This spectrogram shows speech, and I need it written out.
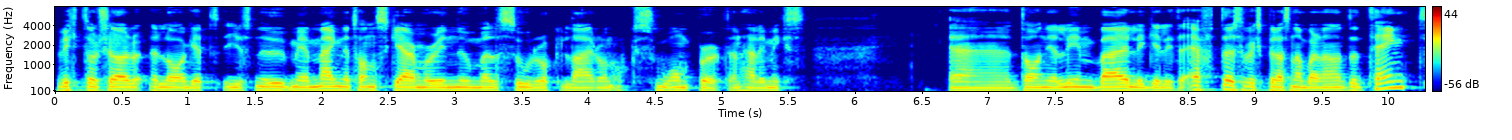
Viktor kör laget just nu med Magneton, Skarmory, Numel, Solrock, Lyron och Swampert. En härlig mix. Eh, Daniel Lindberg ligger lite efter så fick spela snabbare än han hade tänkt.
